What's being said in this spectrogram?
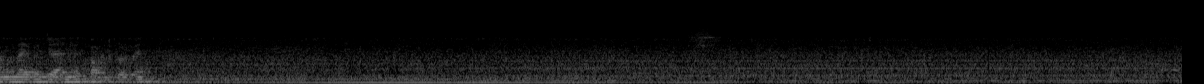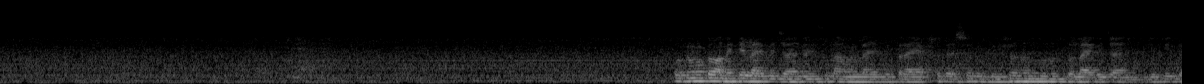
আমার লাইভে জয়েন হয়ে কমেন্ট করবেন। প্রথমত অনেকে লাইভে জয়েন হয়েছিল, আমার লাইভে প্রায় একশো দেড়শো দুশো জন পর্যন্ত লাইভে জয়েন হয়েছিল, কিন্তু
